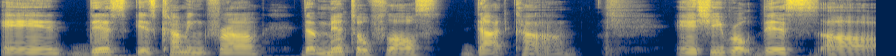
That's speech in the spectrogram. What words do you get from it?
And this is coming from thementalfloss.com. And she wrote this, uh,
